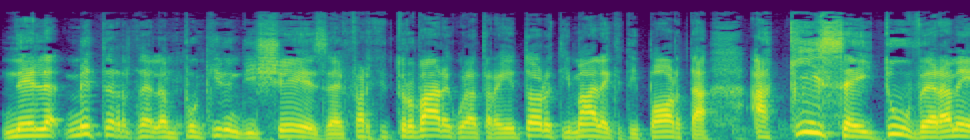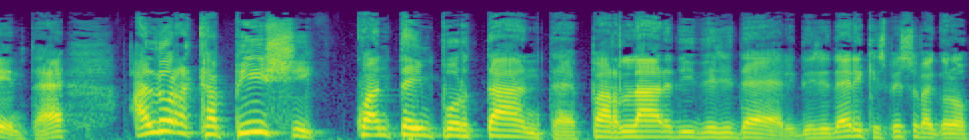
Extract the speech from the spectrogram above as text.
nel mettertela un pochino in discesa e farti trovare quella traiettoria ottimale che ti porta a chi sei tu veramente, eh? allora capisci quanto è importante parlare di desideri, desideri che spesso vengono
